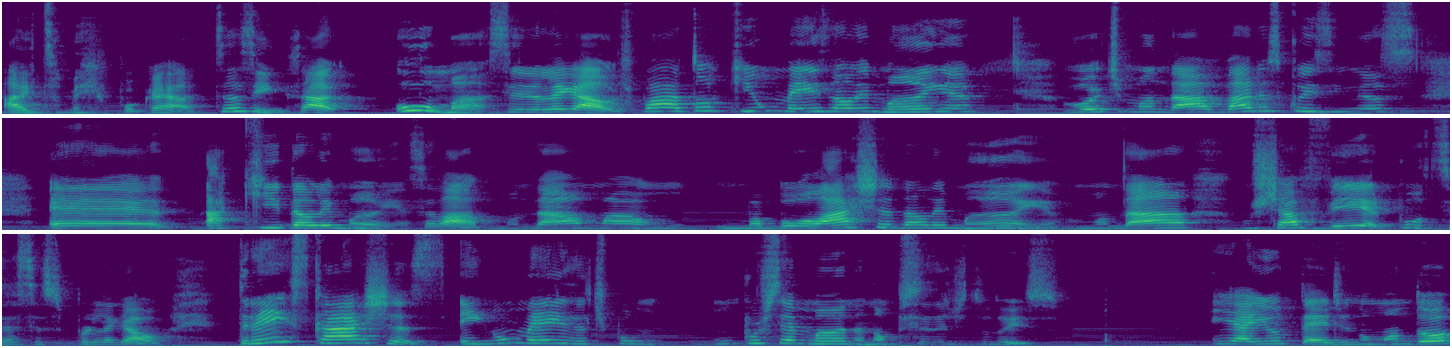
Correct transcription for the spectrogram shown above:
Aí também um pouco errado. Então, assim, sabe? Uma seria legal. Tipo, ah, tô aqui um mês na Alemanha, vou te mandar várias coisinhas é, aqui da Alemanha. Sei lá, vou mandar uma, um, uma bolacha da Alemanha, vou mandar um chaveiro. Putz, ia ser super legal. Três caixas em um mês, é tipo um, um por semana, não precisa de tudo isso. E aí o Ted não mandou.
